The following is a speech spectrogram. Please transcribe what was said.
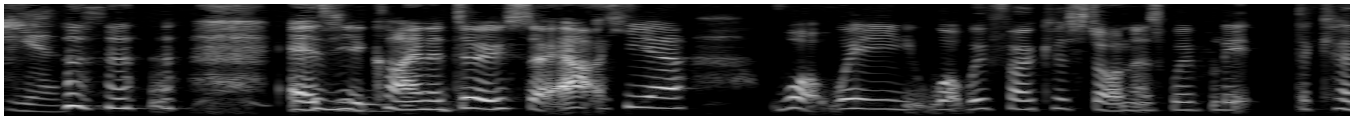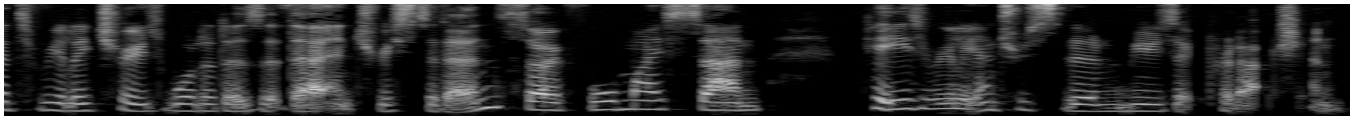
Yes. As mm. you kind of do. So out here what we what we focused on is we've let the kids really choose what it is that they're interested in. So for my son he's really interested in music production.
